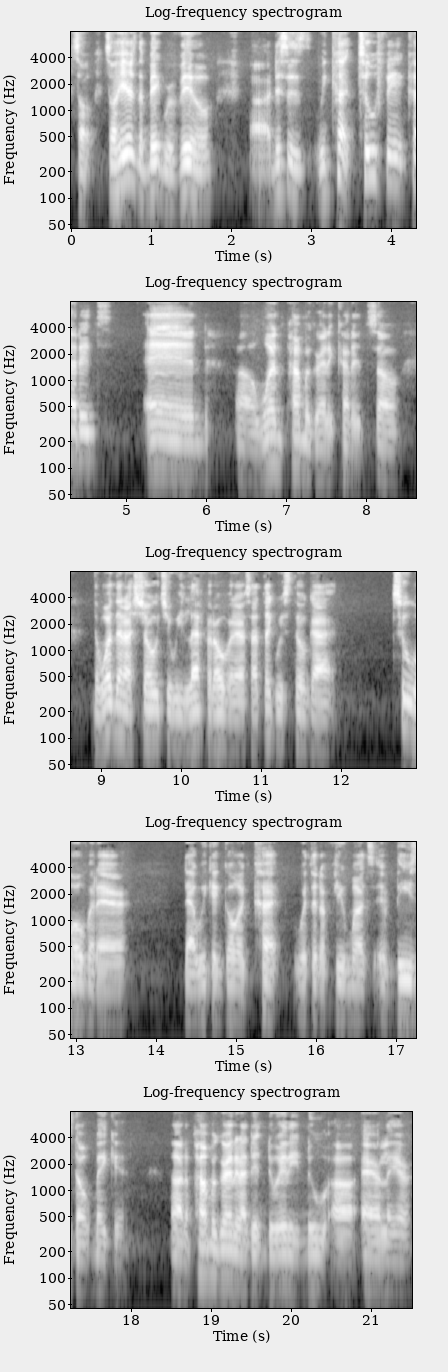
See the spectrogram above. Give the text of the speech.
So, so here's the big reveal. Uh, this is we cut two fig cuttings and uh, one pomegranate cutting. So the one that I showed you, we left it over there. So I think we still got two over there that we can go and cut within a few months if these don't make it. Uh, the pomegranate, I didn't do any new uh, air layer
